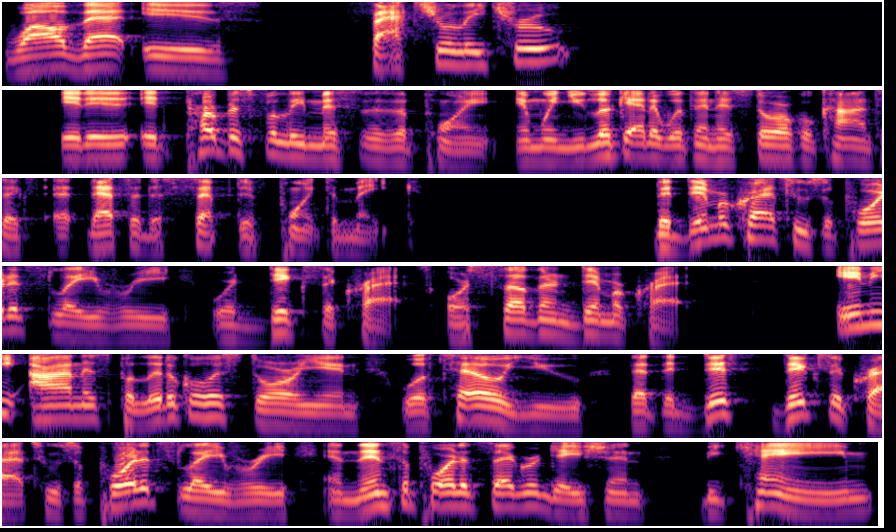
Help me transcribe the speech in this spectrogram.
while that is factually true, it is it purposefully misses a point, and when you look at it within historical context, eh, that's a deceptive point to make. The Democrats who supported slavery were Dixiecrats or Southern Democrats. Any honest political historian will tell you that the Dixiecrats who supported slavery and then supported segregation became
